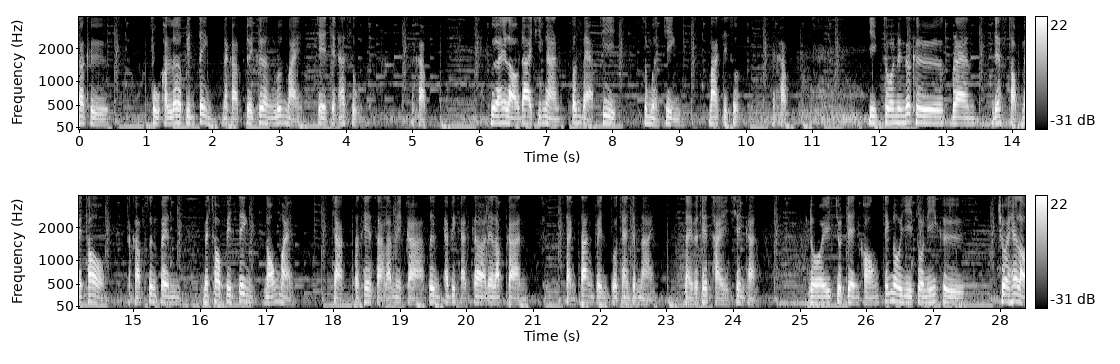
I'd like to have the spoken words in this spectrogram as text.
ก็คือ Full Color Printing นะครับด้วยเครื่องรุ่นใหม่ J750 นะครับเพื่อให้เราได้ชิ้นงานต้นแบบที่เสมือนจริง มากที่สุดนะครับ อีกตัวหนึ่งก็คือแบรนด์ Desktop Metal นะครับซึ่งเป็น Metal Printing น้องใหม่จากประเทศสหรัฐอเมริกา ซึ่ง a p p l i c a t ก็ได้รับการแต่งตั้งเป็นตัวแทนจำหน่ายในประเทศไทยเช่นกัน โดยจุดเด่นของเทคโนโลยีตัวนี้คือ ช่วยให้เรา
